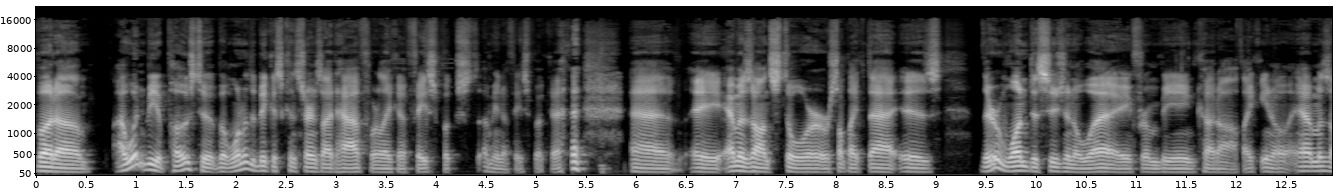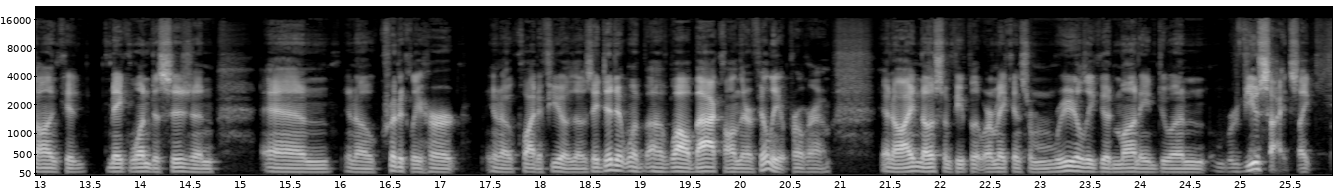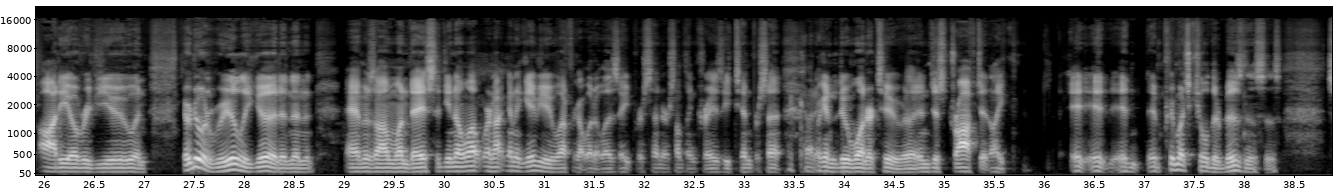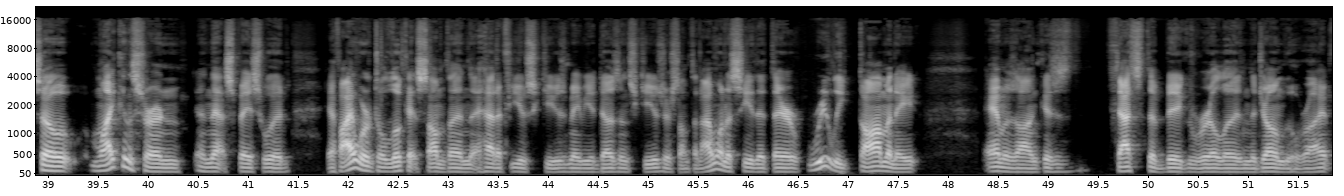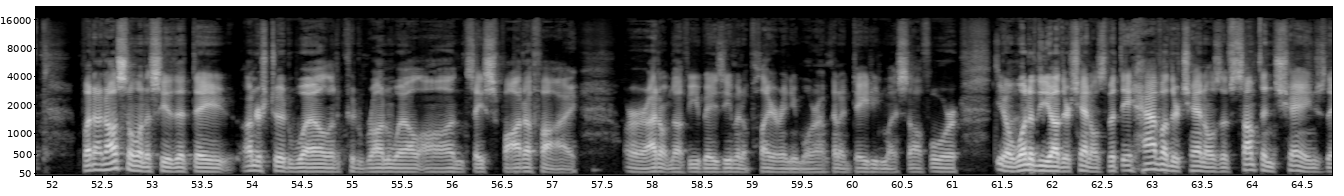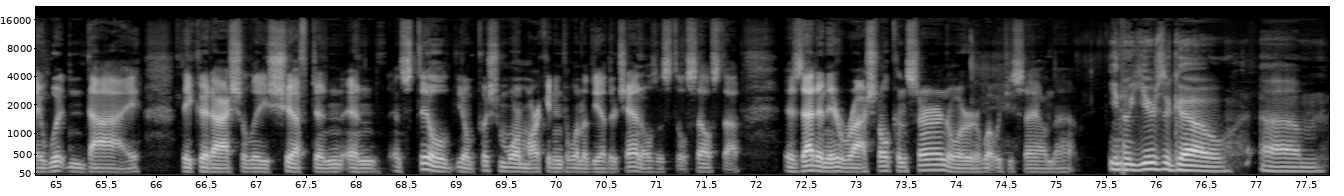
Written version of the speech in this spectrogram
But um, I wouldn't be opposed to it. But one of the biggest concerns I'd have for like a Facebook, I mean, a Facebook, uh, a Amazon store or something like that is they're one decision away from being cut off. Like, you know, Amazon could make one decision and, you know, critically hurt, you know, quite a few of those. They did it a while back on their affiliate program you know, I know some people that were making some really good money doing review sites like audio review, and they're doing really good. And then Amazon one day said, you know what, we're not going to give you, I forgot what it was, 8% or something crazy, 10%. We're going to do one or two, and just dropped it. Like it, it, it, it pretty much killed their businesses. So my concern in that space would, if I were to look at something that had a few SKUs, maybe a dozen SKUs or something, I want to see that they're really dominate Amazon because that's the big gorilla in the jungle, right? But I'd also want to see that they understood well and could run well on, say, Shopify, or I don't know if eBay's even a player anymore. I'm kind of dating myself, or you know, one of the other channels. But they have other channels. If something changed, they wouldn't die. They could actually shift and and and still you know push more market into one of the other channels and still sell stuff. Is that an irrational concern, or what would you say on that? You know, years ago, um,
